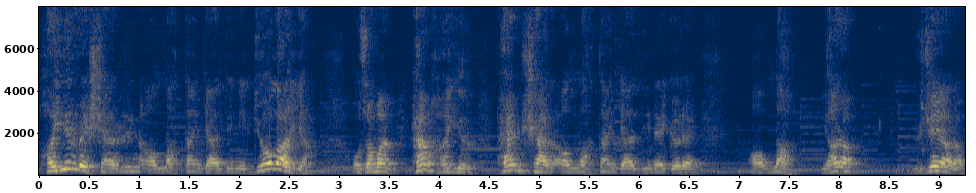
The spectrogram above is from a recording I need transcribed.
hayır ve şerrin Allah'tan geldiğini diyorlar ya. O zaman hem hayır hem şer Allah'tan geldiğine göre Allah ya Rab Yüce Yarab,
